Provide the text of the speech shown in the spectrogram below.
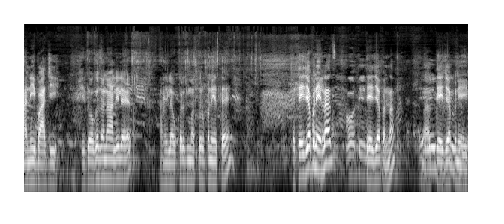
आणि बाजी हे दोघंजणं आलेले आहेत. आणि लवकरच मथुर पण येत आहे. तर तेजा पण येईल ना आज? तेजा. पण ना? हा, तेजा पण येईल.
